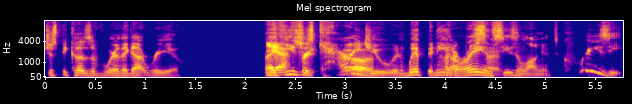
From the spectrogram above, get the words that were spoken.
just because of where they got Ryu? Like Yeah, he's for- just carried oh, you and whip and ERA and 100%. season long. It's crazy.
